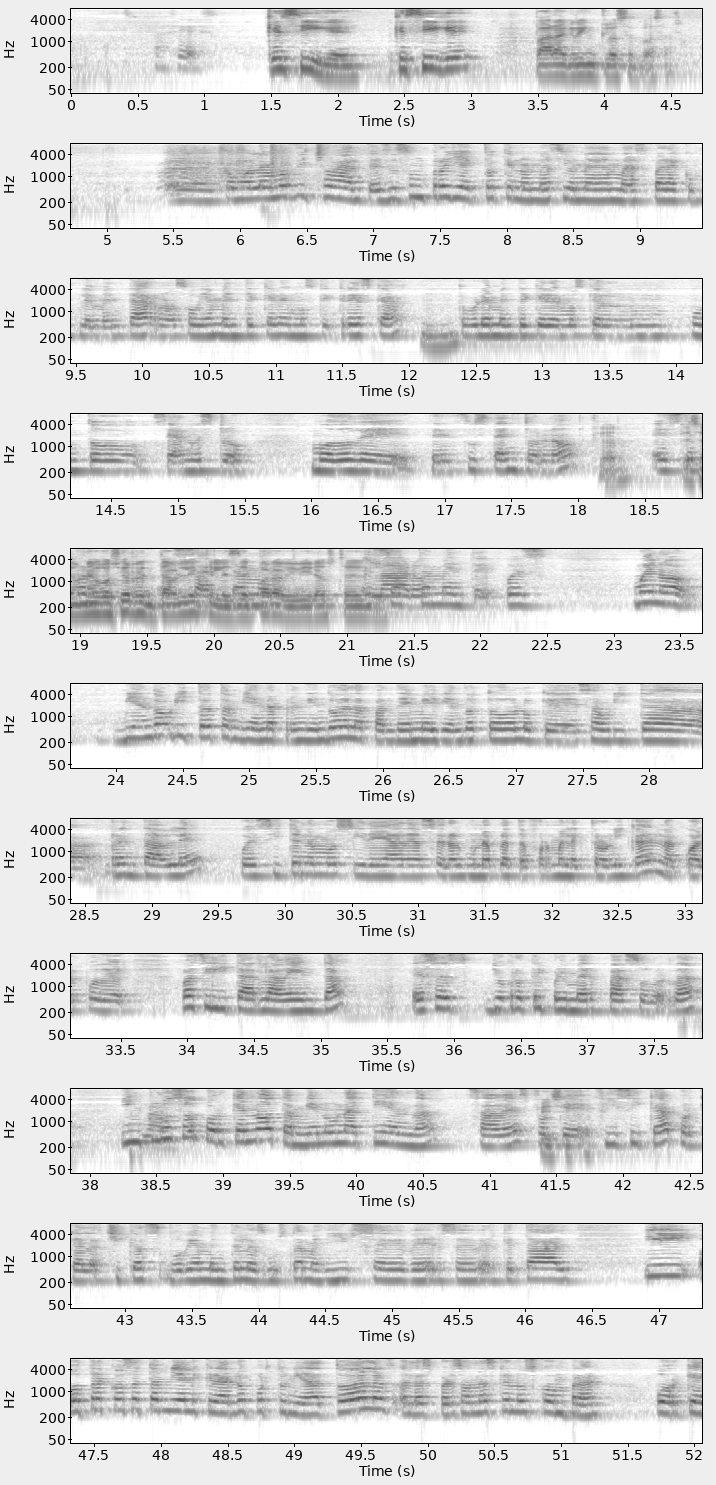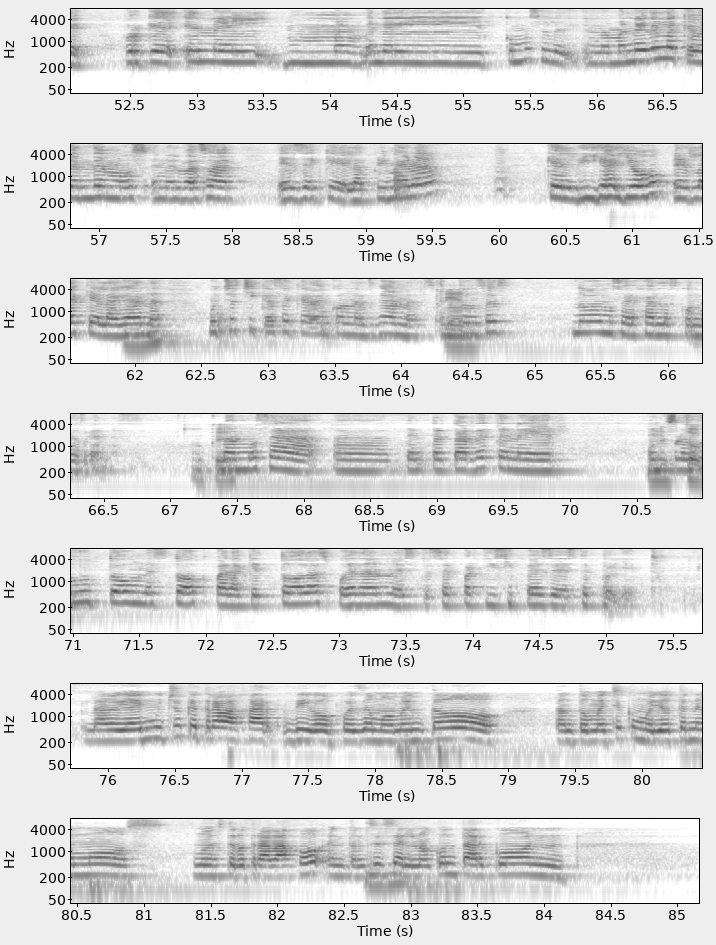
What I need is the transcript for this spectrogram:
Así es. ¿Qué sigue? ¿Qué sigue para Green Closet Bazaar? Eh, como lo hemos dicho antes, es un proyecto que no nació nada más para complementarnos. Obviamente queremos que crezca, obviamente queremos que en un punto sea nuestro modo de, de sustento, ¿no? Claro. Este, que sea un por- negocio rentable que les dé para vivir a ustedes. Claro. Exactamente, pues bueno, viendo ahorita también, aprendiendo de la pandemia y viendo todo lo que es ahorita rentable, pues sí tenemos idea de hacer alguna plataforma electrónica en la cual poder facilitar la venta. Ese es yo creo que el primer paso, ¿verdad? Incluso, ¿por qué no? También una tienda, ¿sabes? Porque Física. física, porque a las chicas obviamente les gusta medirse, verse, ver qué tal. Y otra cosa también, crear la oportunidad a todas las, a las personas que nos compran. ¿Por qué? Porque en el, mm, en el, ¿cómo se le En la manera en la que vendemos en el bazar es de que la primera que el día yo es la que la gana. Muchas chicas se quedan con las ganas. Claro. Entonces, no vamos a dejarlas con las ganas. Vamos a, a ten- tratar de tener Un producto, un stock para que todas puedan este, ser partícipes de este proyecto. Claro, y hay mucho que trabajar. Digo, pues de momento, tanto Meche como yo tenemos nuestro trabajo, entonces el no contar con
